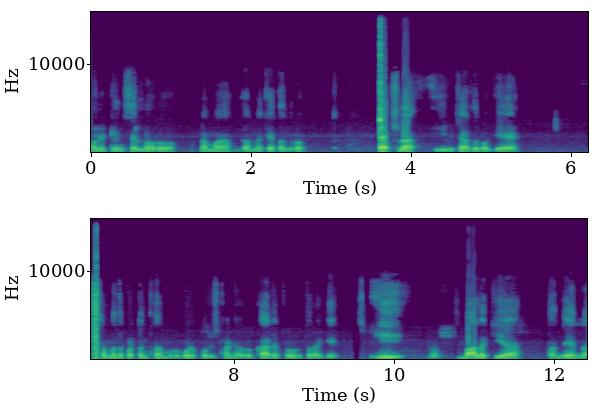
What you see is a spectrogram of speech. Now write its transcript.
ಮಾನಿಟರಿಂಗ್ ಸೆಲ್ನವರು ನಮ್ಮ ಗಮನಕ್ಕೆ ತಂದರು. ತಕ್ಷಣ ಈ ವಿಚಾರದ ಬಗ್ಗೆ ಸಂಬಂಧಪಟ್ಟಂತಹ ಮುರುಗೋಡು ಪೊಲೀಸ್ ಠಾಣೆಯವರು ಕಾರ್ಯಪ್ರವೃತ್ತರಾಗಿ ಈ ಬಾಲಕಿಯ ತಂದೆಯನ್ನ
